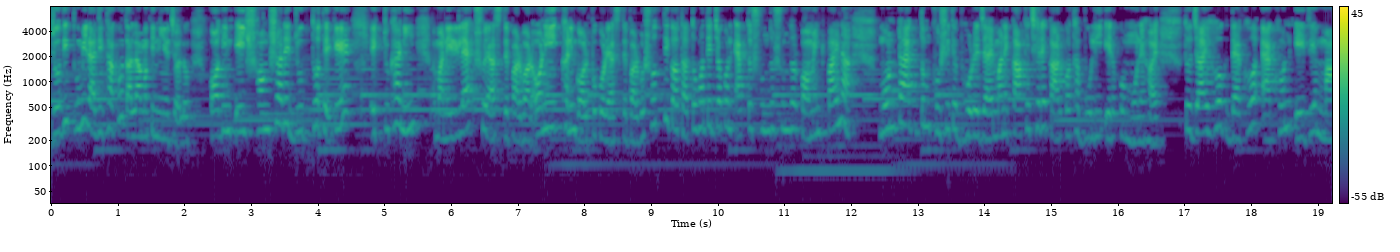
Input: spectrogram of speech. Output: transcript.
যদি তুমি রাজি থাকো, তাহলে আমাকে নিয়ে চলো। কদিন এই সংসারের যুদ্ধ থেকে একটুখানি মানে রিল্যাক্স হয়ে আসতে পারব আর অনেকখানি গল্প করে আসতে পারব। সত্যি কথা, তোমাদের যখন এত সুন্দর সুন্দর কমেন্ট পায় না, মনটা একদম খুশিতে ভরে যায়। মানে কাকে ছেড়ে কার কথা বলি এরকম মনে হয়। তো যাই হোক, দেখো, এখন এই যে মা,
